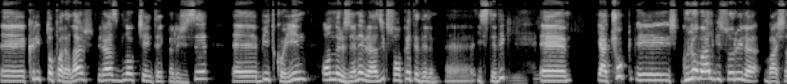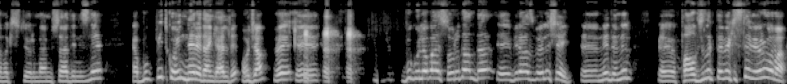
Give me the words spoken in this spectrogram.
E, kripto paralar, biraz blockchain teknolojisi, e, bitcoin onlar üzerine birazcık sohbet edelim e, istedik. E, ya çok e, global bir soruyla başlamak istiyorum ben müsaadenizle. Ya bu Bitcoin nereden geldi hocam? Ve e, bu global sorudan da e, biraz böyle şey e, ne denir? E, falcılık demek istemiyorum ama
